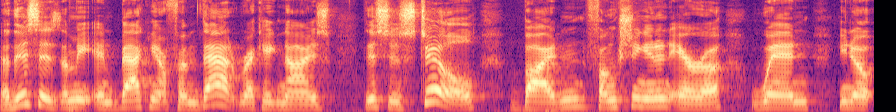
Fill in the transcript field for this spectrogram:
Now, this is, I mean, and backing up from that, recognize this is still Biden functioning in an era when you know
